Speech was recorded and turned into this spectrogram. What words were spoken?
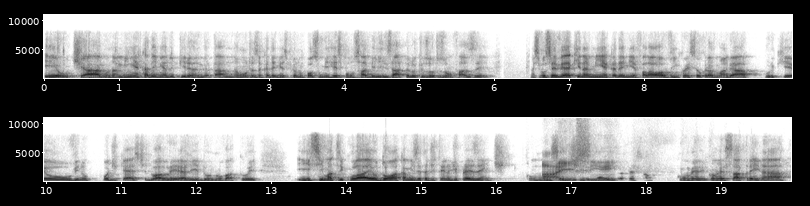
eu, Thiago, na minha academia do Ipiranga, tá? Não outras academias, porque eu não posso me responsabilizar pelo que os outros vão fazer. Mas se você vier aqui na minha academia falar, ó, vim conhecer o Krav Maga porque eu vi no podcast do Ale ali do Novatui e se matricular eu dou uma camiseta de treino de presente. Como um aí sim, hein? Come, começar a treinar,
